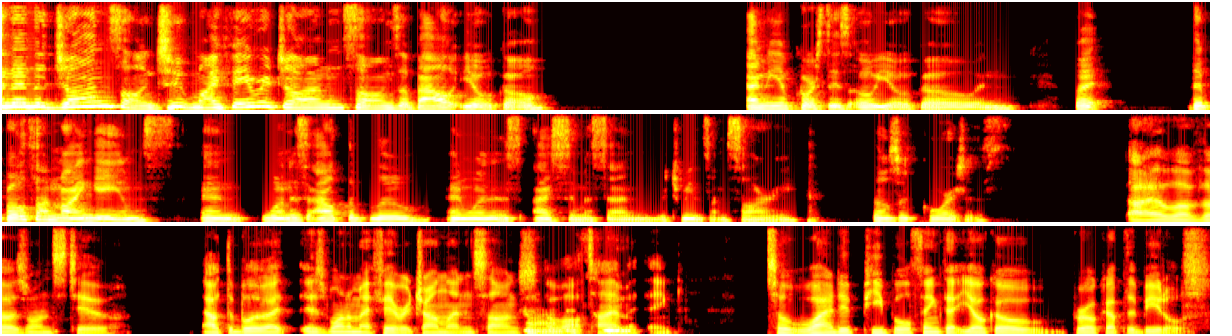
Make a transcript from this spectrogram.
and then the John song, two my favorite John songs about Yoko. I mean, of course, there's Oh Yoko, and but they're both on Mind Games, and one is Out the Blue, and one is I Sumimasen, which means I'm sorry. Those are gorgeous. I love those ones too. Out the Blue is one of my favorite John Lennon songs oh, of all time, sweet. I think. So, why do people think that Yoko broke up the Beatles?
